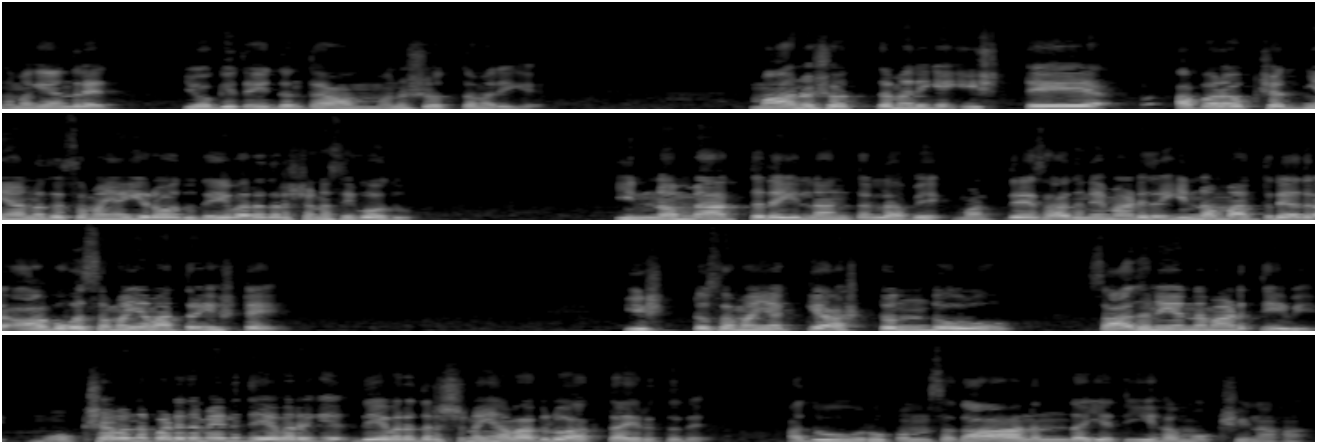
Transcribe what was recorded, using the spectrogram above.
ನಮಗೆ ಅಂದರೆ ಯೋಗ್ಯತೆ ಇದ್ದಂತಹ ಮನುಷ್ಯೋತ್ತಮರಿಗೆ. ಮಾನುಷೋತ್ತಮರಿಗೆ ಇಷ್ಟೇ ಅಪರೋಕ್ಷ ಜ್ಞಾನದ ಸಮಯ ಇರೋದು, ದೇವರ ದರ್ಶನ ಸಿಗೋದು. ಇನ್ನೊಮ್ಮೆ ಆಗ್ತದೆ, ಇಲ್ಲ ಅಂತಲ್ಲ, ಬೇ, ಮತ್ತೆ ಸಾಧನೆ ಮಾಡಿದರೆ ಇನ್ನೊಮ್ಮೆ ಆಗ್ತದೆ, ಆದರೆ ಆಗುವ ಸಮಯ ಮಾತ್ರ ಇಷ್ಟೇ. ಇಷ್ಟು ಸಮಯಕ್ಕೆ ಅಷ್ಟೊಂದು ಸಾಧನೆಯನ್ನು ಮಾಡ್ತೀವಿ. ಮೋಕ್ಷವನ್ನು ಪಡೆದ ಮೇಲೆ ದೇವರಿಗೆ, ದೇವರ ದರ್ಶನ ಯಾವಾಗಲೂ ಆಗ್ತಾ ಇರುತ್ತದೆ ಅದು ರೂಪಂ ಸದಾನಂದಯತೀಹ ಮೋಕ್ಷಿನಃ.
